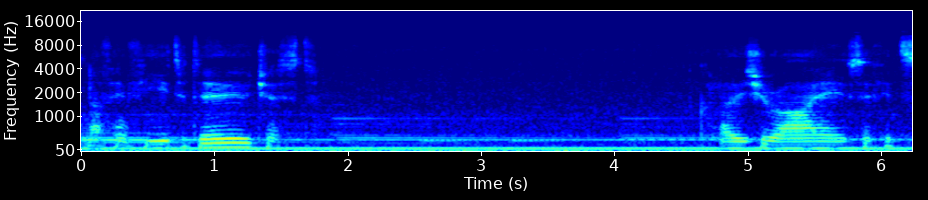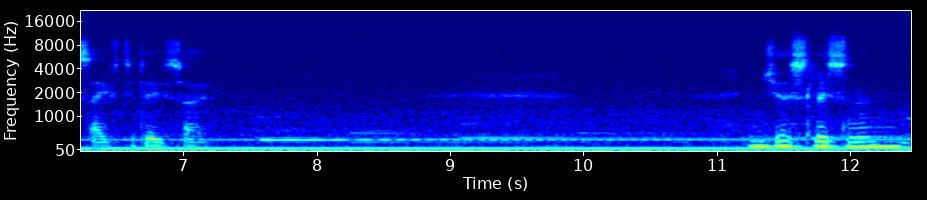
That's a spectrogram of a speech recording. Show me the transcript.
There's nothing for you to do, just close your eyes if it's safe to do so. And just listen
